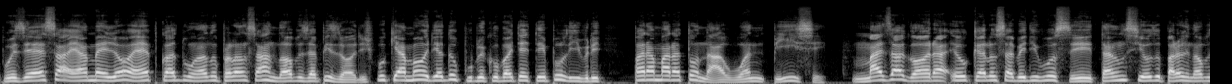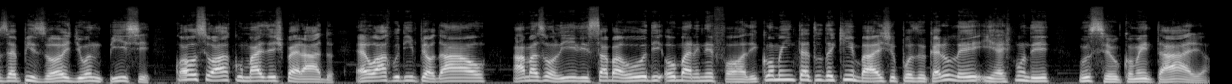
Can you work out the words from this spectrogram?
pois essa é a melhor época do ano para lançar novos episódios, porque a maioria do público vai ter tempo livre para maratonar One Piece. Mas agora eu quero saber de você, tá ansioso para os novos episódios de One Piece? Qual o seu arco mais esperado? É o arco de Impel Down, Amazon Lily, Sabaody ou Marineford? Comenta tudo aqui embaixo, pois eu quero ler e responder o seu comentário.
